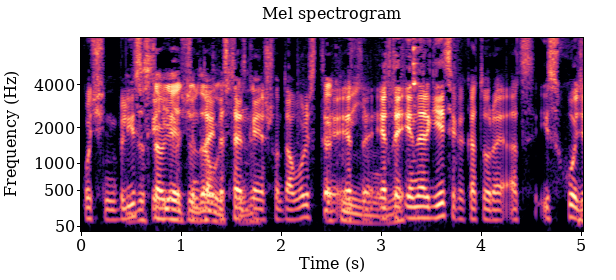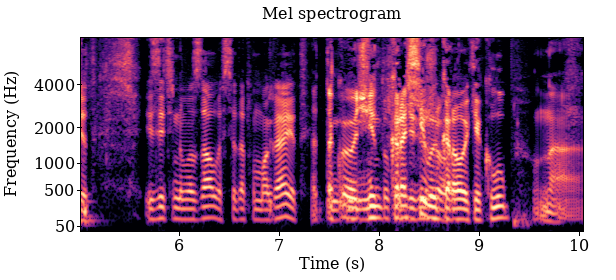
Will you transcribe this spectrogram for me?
очень близко. и Доставляет очень, да, и удовольствие, доставляет, да. конечно, удовольствие. Как это минимум, это да. энергетика, которая от, исходит из зрительного зала, всегда помогает. Это такой Не очень красивый караоке-клуб на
